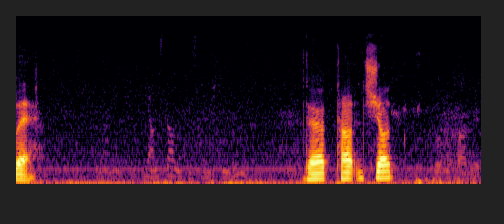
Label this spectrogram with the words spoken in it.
ve Yani yalnız kalmak istemiştin değil mi? da Taccal Dur bir tahmin et.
